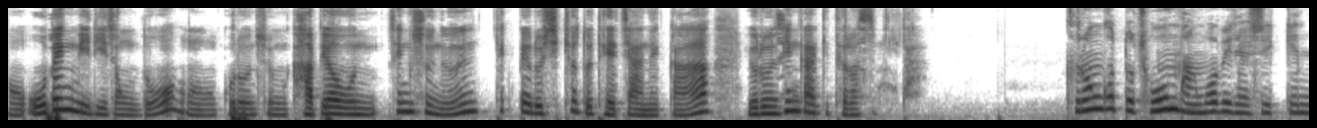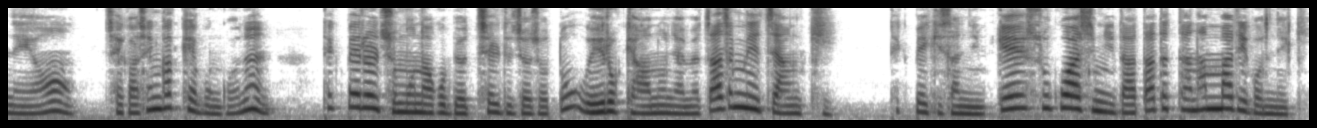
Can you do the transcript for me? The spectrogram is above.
어, 500ml 정도 어, 그런 좀 가벼운 생수는 택배로 시켜도 되지 않을까 이런 생각이 들었습니다. 그런 것도 좋은 방법이 될 수 있겠네요. 제가 생각해 본 거는 택배를 주문하고 며칠 늦어져도 왜 이렇게 안 오냐며 짜증내지 않기. 택배 기사님께 수고하십니다. 따뜻한 한마디 건네기.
